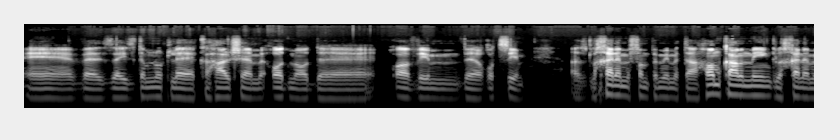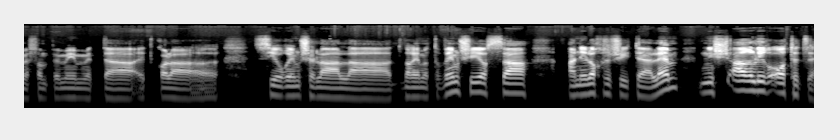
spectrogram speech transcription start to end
אה, וזו הזדמנות לקהל שהם מאוד מאוד אה, אוהבים ורוצים. אז לכן הם מפמפמים את ההום קאמינג, לכן הם מפמפמים את, ה, את כל הסיורים שלה על הדברים הטובים שהיא עושה. אני לא חושב שהיא תיעלם, נשאר לראות את זה.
